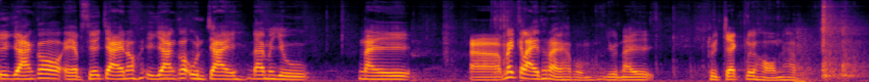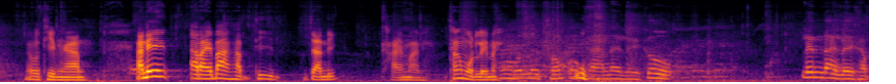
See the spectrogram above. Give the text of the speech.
อีกอย่างก็แอบเสียใจเนาะ อีกอย่างก็อุ่นใจได้มาอยู่ในอ่าไม่ไกลเท่าไหร่ครับผม อยู่ในครูแจ็คเรื่องหอมนะครับแล้วก็ทีมงาน อันนี้อะไรบ้างครับที่ อาจารย์นิกขายมานี่ทั้งหมดเลยไหมทั้งหมดเลยพร้อมออกงานได้เลยก็ เล่นได้เลยครับ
